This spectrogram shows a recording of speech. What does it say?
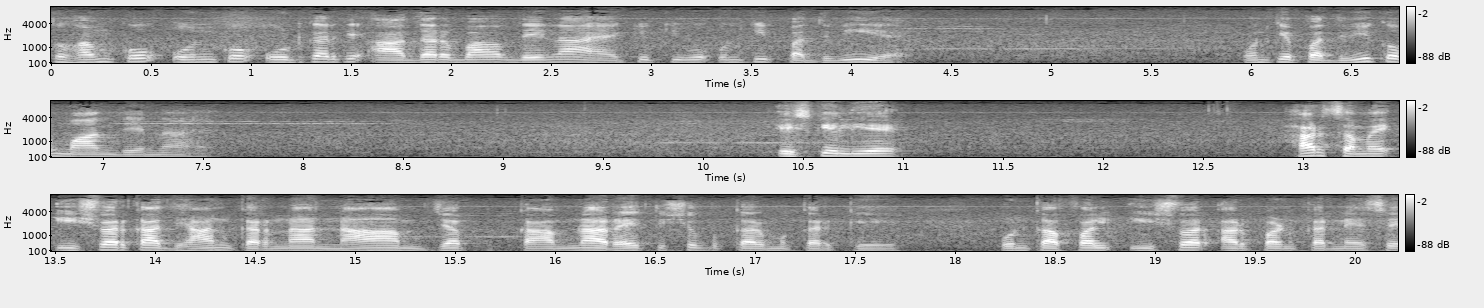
तो हमको उनको उठ कर के आदर भाव देना है, क्योंकि वो उनकी पदवी है। उनके पदवी को मान देना है। इसके लिए हर समय ईश्वर का ध्यान करना, नाम जप, कामना रहित शुभ कर्म करके उनका फल ईश्वर अर्पण करने से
